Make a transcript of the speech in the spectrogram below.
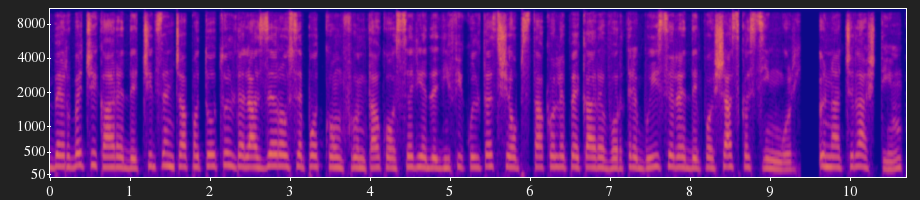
Berbecii care decid să înceapă totul de la zero se pot confrunta cu o serie de dificultăți și obstacole pe care vor trebui să le depășească singuri. În același timp,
